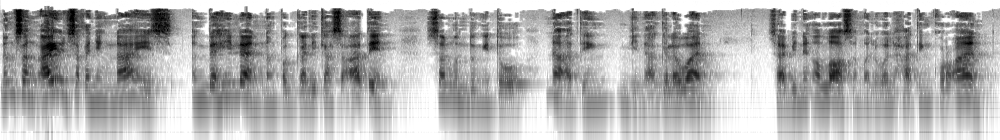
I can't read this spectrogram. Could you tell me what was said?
ng sangayon sa kanyang nais ang dahilan ng pagkalika sa atin sa mundong ito na ating ginagalawan. Sabi ng Allah sa maluwalhating Quran,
